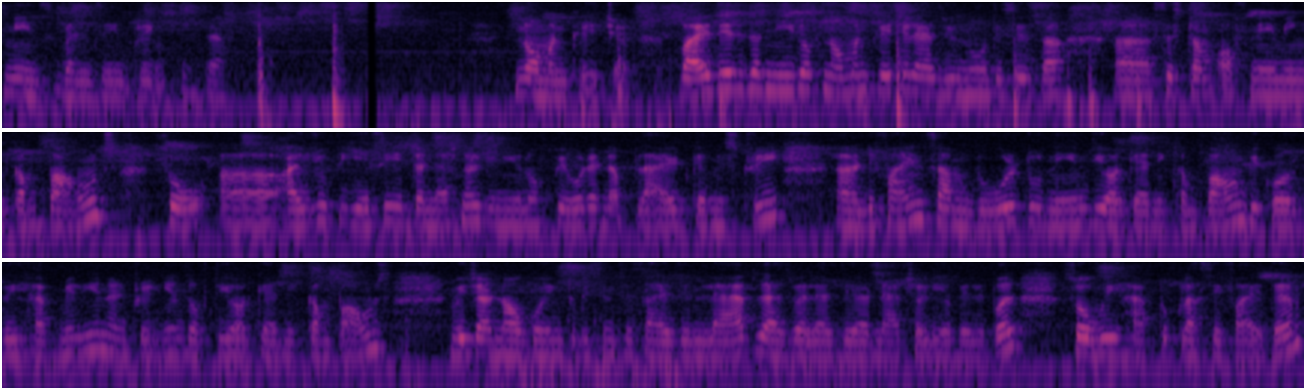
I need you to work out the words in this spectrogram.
means benzene ring in them nomenclature. Why there is a need of nomenclature? As you know this is a uh, system of naming compounds. So uh, IUPAC International Union of Pure and Applied Chemistry uh, defines some rule to name the organic compound because we have million and trillions of the organic compounds which are now going to be synthesized in labs as well as they are naturally available. So we have to classify them.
